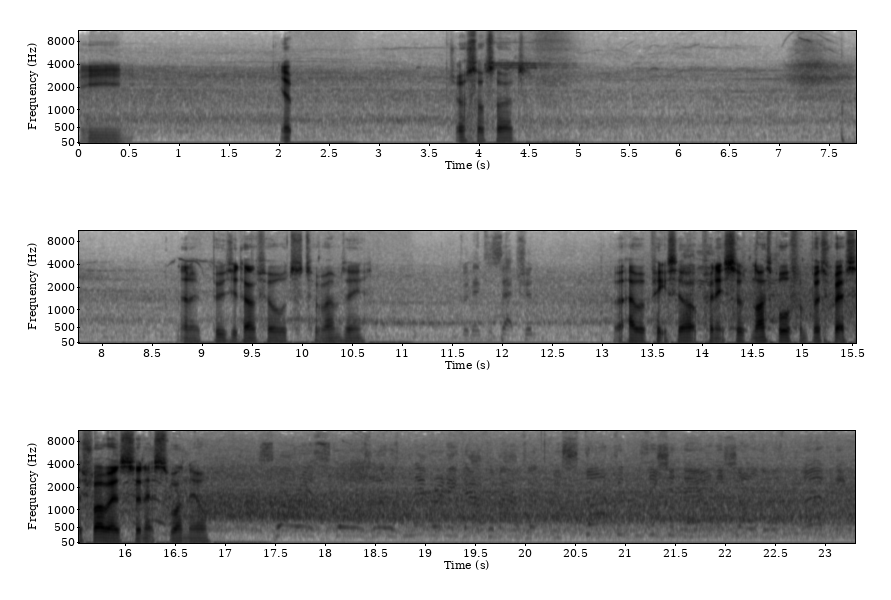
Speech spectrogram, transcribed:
He... Yep. Just offside. Then it boots it downfield to Ramsey. Good interception. But Howard picks it up and it's a nice ball from Busquets to Suarez and it's 1-0. Suarez scores, there was never any doubt about it. His starting position there on shoulder was perfect.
